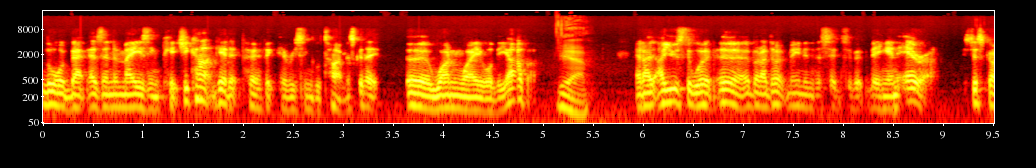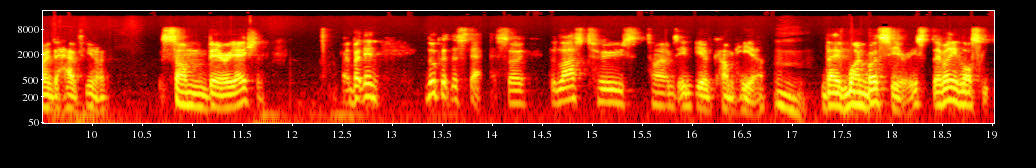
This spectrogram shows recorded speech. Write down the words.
laud that as an amazing pitch. You can't get it perfect every single time. It's going to err one way or the other. Yeah. And I, I use the word err, but I don't mean in the sense of it being an error. It's just going to have, you know, some variation. But then look at the stats. So the last two times India have come here, Mm. they've won both series. They've only lost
